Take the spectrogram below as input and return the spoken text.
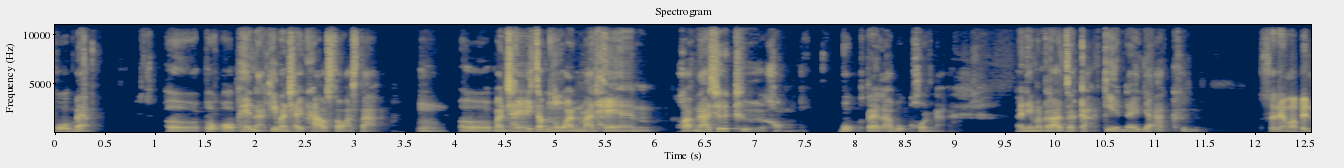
พวกแบบ เอ่อพวก Open อะที่มันใช้ crowd source อะอืมเออมันใช้จำนวนมาแทนความน่าเชื่อถือของบุคแต่ละบุคคลอะอันนี้มันก็อาจจะกะเกณฑ์ได้ยากขึ้น แสดงว่าเป็น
